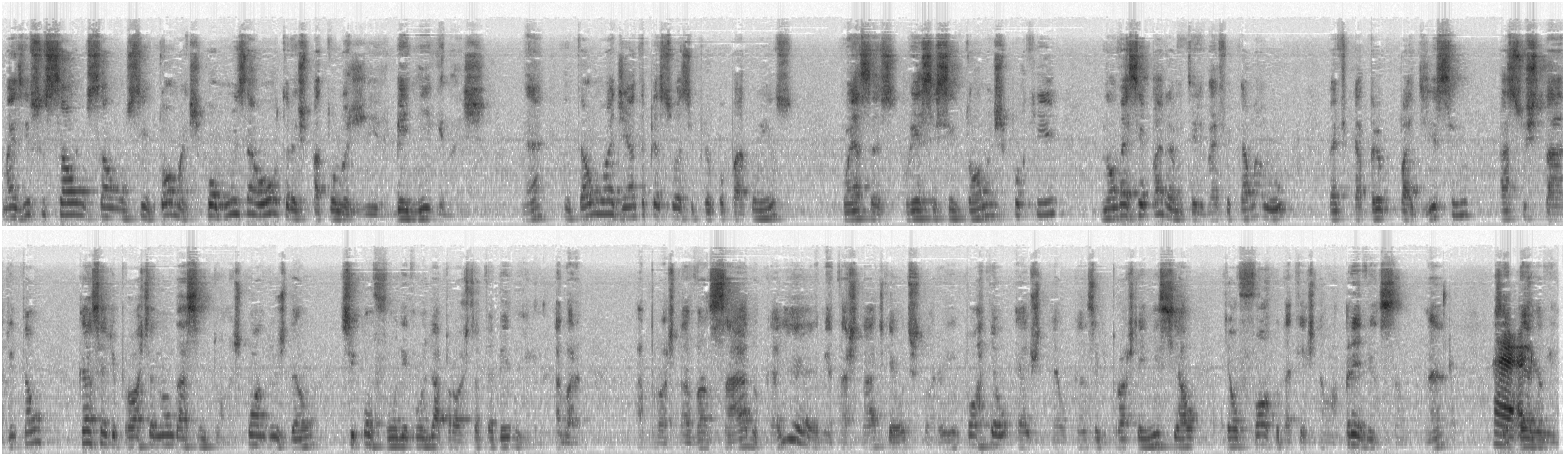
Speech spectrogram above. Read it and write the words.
mas isso são, são sintomas comuns a outras patologias benignas. Né? Então, não adianta a pessoa se preocupar com isso, com, essas, com esses sintomas, porque não vai ser parâmetro. Ele vai ficar maluco, vai ficar preocupadíssimo, assustado. Então, câncer de próstata não dá sintomas. Quando os dão, se confundem com os da próstata benigna. Agora, a próstata avançada, aí é metastática, é outra história. O que importa é o, é, é o câncer de próstata inicial, que é o foco da questão, a prevenção. Né? Você é. pega no...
